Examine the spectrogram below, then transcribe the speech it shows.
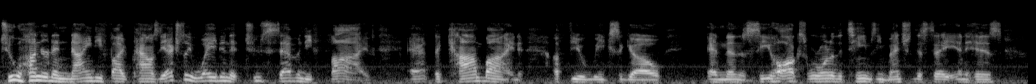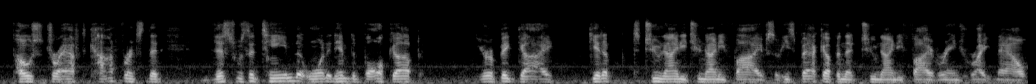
295 pounds. He actually weighed in at 275 at the combine a few weeks ago. And then the Seahawks were one of the teams, he mentioned this today in his post draft conference, that this was a team that wanted him to bulk up. You're a big guy. get up to 290, 295. So he's back up in that 295 range right now.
